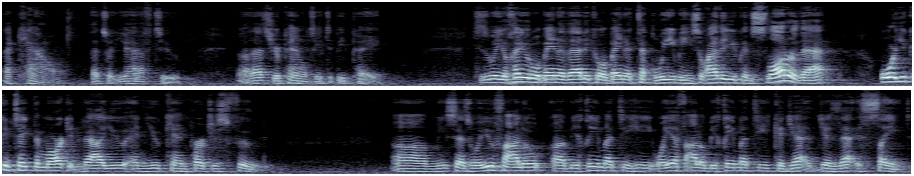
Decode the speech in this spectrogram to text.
a cow. That's what you have to, uh, that's your penalty to be paid. He says, So either you can slaughter that, or you can take the market value and you can purchase food. Um, he says, وَيُفْعَلُ بِقِيمَتِهِ وَيَفْعَلُ بِقِيمَتِهِ كَجَزَاءِ الصَّيْد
